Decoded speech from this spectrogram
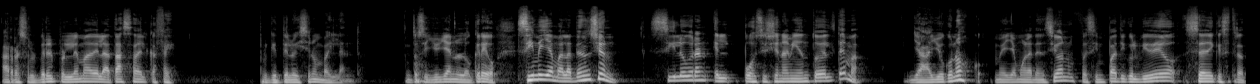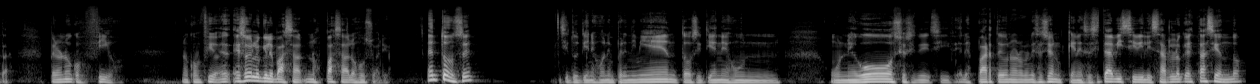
a resolver el problema de la taza del café, porque te lo hicieron bailando. Entonces yo ya no lo creo. Sí me llama la atención, sí logran el posicionamiento del tema. Ya yo conozco, me llamó la atención, fue simpático el video, sé de qué se trata, pero no confío. No confío. E-, eso es lo que le pasa, nos pasa a los usuarios. Entonces, si tú tienes un emprendimiento, si tienes un, negocio, si, si, eres parte de una organización que necesita visibilizar lo que está haciendo,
